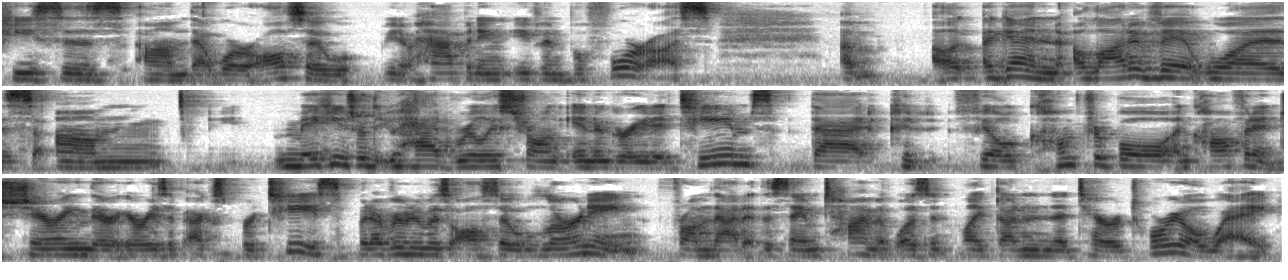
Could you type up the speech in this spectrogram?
pieces um, that were also you know happening even before us. Um, again, a lot of it was um, making sure that you had really strong integrated teams that could feel comfortable and confident sharing their areas of expertise, but everybody was also learning from that at the same time. It wasn't like done in a territorial way,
